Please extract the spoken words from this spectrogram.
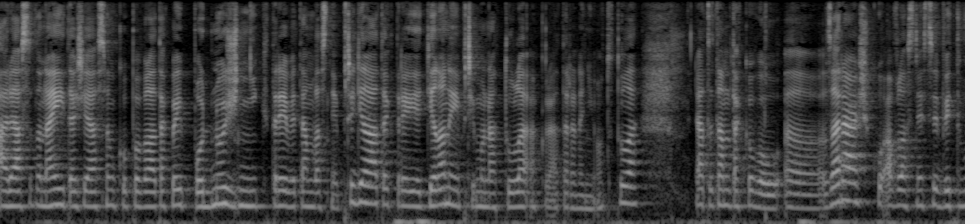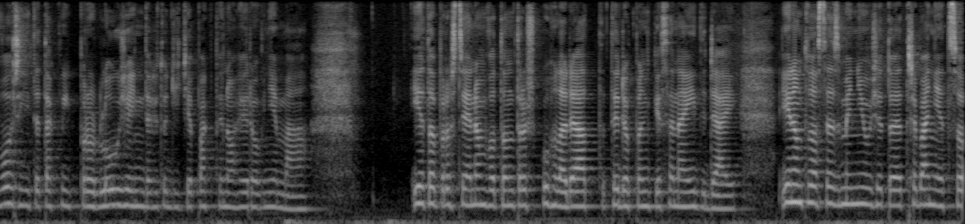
a dá se to najít, takže já jsem kupovala takový podnožník, který vy tam vlastně přiděláte, který je dělaný přímo na tule, akorát teda není od tule. Dáte tam takovou uh, zarážku a vlastně si vytvoříte takový prodloužení, takže to dítě pak ty nohy rovně má je to prostě jenom o tom trošku hledat, ty doplňky se najít dají. Jenom to zase zmiňuji, že to je třeba něco,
